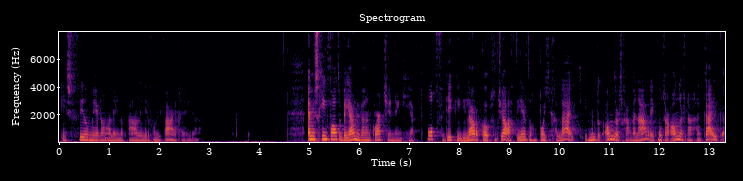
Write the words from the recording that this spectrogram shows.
is veel meer dan alleen het aanleren van die vaardigheden. En misschien valt er bij jou nu wel een kwartje en denk je, ja, potverdikkie, die Laura Koops van Tjacht, die heeft toch een potje gelijk. Ik moet dat anders gaan benaderen, ik moet daar anders naar gaan kijken.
